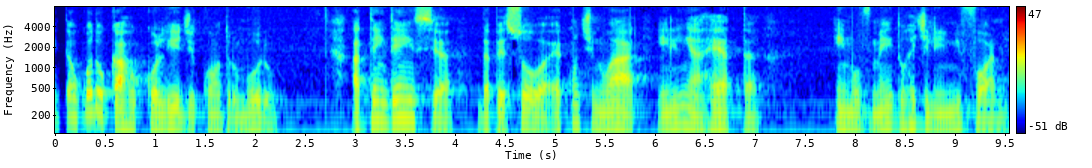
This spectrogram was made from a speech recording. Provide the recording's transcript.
Então, quando o carro colide contra o muro, a tendência da pessoa é continuar em linha reta em movimento retilíneo uniforme.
